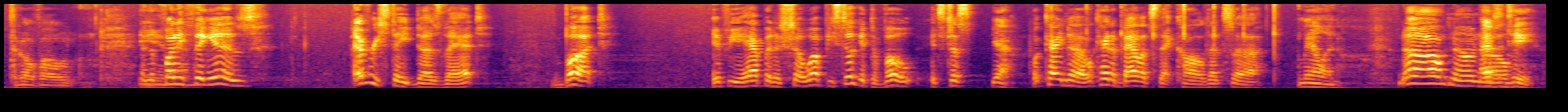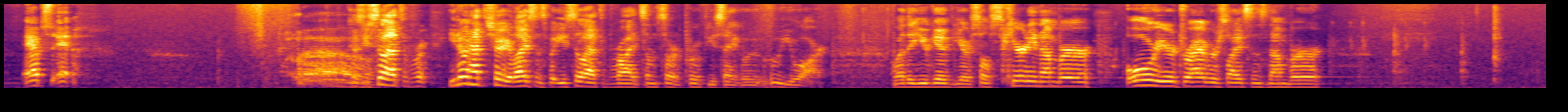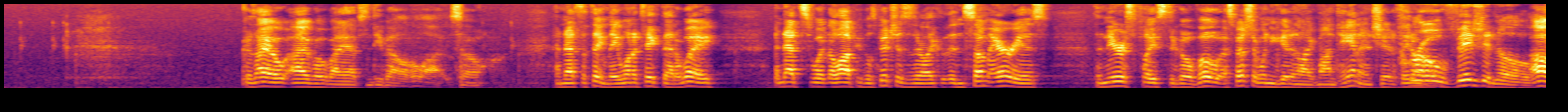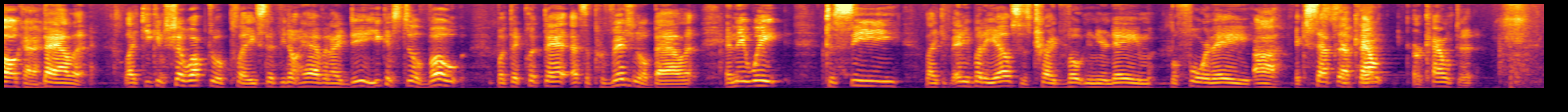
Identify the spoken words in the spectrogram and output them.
to go vote. And the funny thing is, every state does that, but if you happen to show up, you still get to vote. It's just yeah, what kind of what kind of ballot's that called? That's uh mail-in, no no no absentee, Abs- eh, because you still have to. pro- You don't have to show your license, but you still have to provide some sort of proof. You say who who you are, whether you give your social security number or your driver's license number. Because I I vote by absentee ballot a lot, so, and that's the thing they want to take that away, and that's what a lot of people's bitches is. They're like in some areas, the nearest place to go vote, especially when you get in like Montana and shit, if they don't. provisional Oh, okay. ballot. Like you can show up to a place and if you don't have an ID, you can still vote, but they put that that's a provisional ballot and they wait to see like if anybody else has tried voting in your name before they Ah, accept, accept or count or count it.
